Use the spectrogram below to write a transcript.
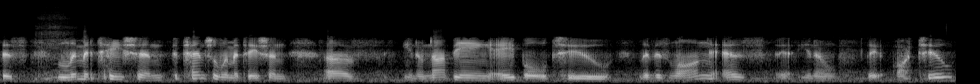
this limitation, potential limitation of you know not being able to live as long as you know they ought to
